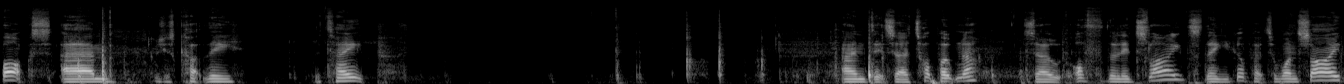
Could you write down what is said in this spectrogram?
box. Um, just cut the, the tape. And it's a top opener. So off the lid slides, there you go, put to one side.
